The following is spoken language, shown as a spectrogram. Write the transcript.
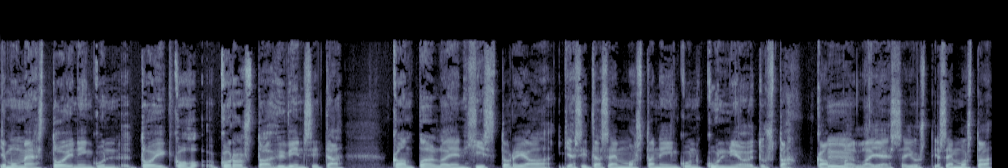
Ja mun mielestä toi, niin kun, toi ko- korostaa hyvin sitä kamppailulajien historiaa ja sitä semmoista niin kun kunnioitusta kamppailulajeissa just. Ja semmoista äh,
